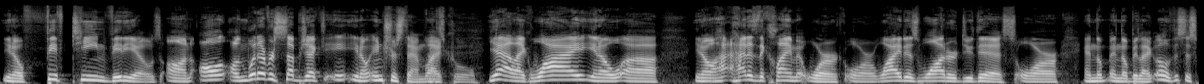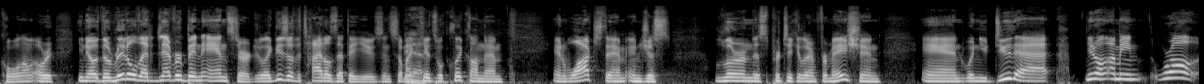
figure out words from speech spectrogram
you know, fifteen videos on all on whatever subject you know interests them. Like, cool. Yeah, like why you know. uh you know how, how does the climate work? Or why does water do this? Or and, they'll- and they'll be like oh this is cool. Or you know the riddle that had never been answered. Like these are the titles that they use. And so my Yeah. kids will click on them and watch them and just learn this particular information. And when you do that you know i mean we're all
